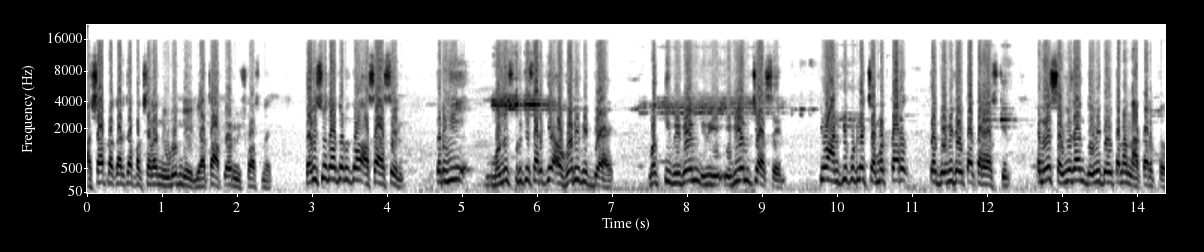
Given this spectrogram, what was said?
अशा प्रकारच्या पक्षाला निवडून देईल याचा आपल्यावर विश्वास नाही. तरी सुद्धा जर तो असा असेल तर ही मनुस्मृतीसारखी अघोरी विद्या आहे. मग ती व्हीव्हीएम ईव्हीएमची असेल किंवा आणखी कुठले चमत्कार त्या देवी देवता करत असतील. पण हे संविधान देवी देवतांना नाकारतं.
